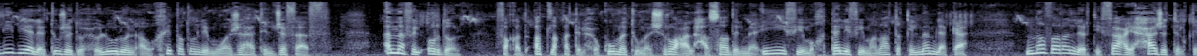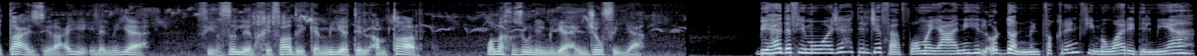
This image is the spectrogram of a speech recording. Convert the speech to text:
ليبيا لا توجد حلول أو خطط لمواجهة الجفاف. أما في الأردن فقد أطلقت الحكومة مشروع الحصاد المائي في مختلف مناطق المملكة نظرا لارتفاع حاجة القطاع الزراعي إلى المياه في ظل انخفاض كمية الأمطار ومخزون المياه الجوفية. بهدف مواجهة الجفاف وما يعانيه الأردن من فقر في موارد المياه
